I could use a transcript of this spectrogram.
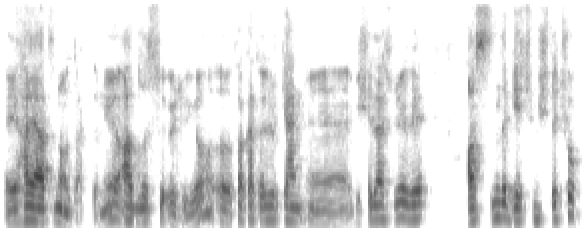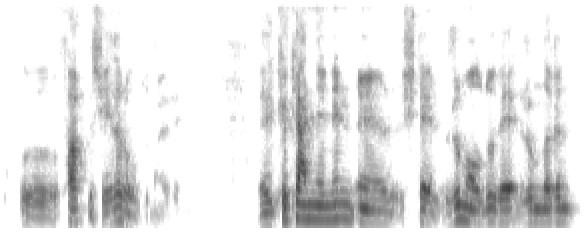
e, hayatına odaklanıyor. Ablası ölüyor. E, fakat ölürken e, bir şeyler söylüyor ve aslında geçmişte çok farklı şeyler olduğunu öğreniyor. Kökenlerinin işte Rum olduğu ve Rumların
